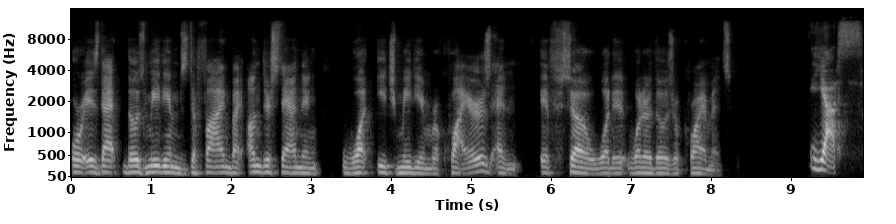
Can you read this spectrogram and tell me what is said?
Or is that those mediums defined by understanding what each medium requires? And if so what it, what are those requirements? Yes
